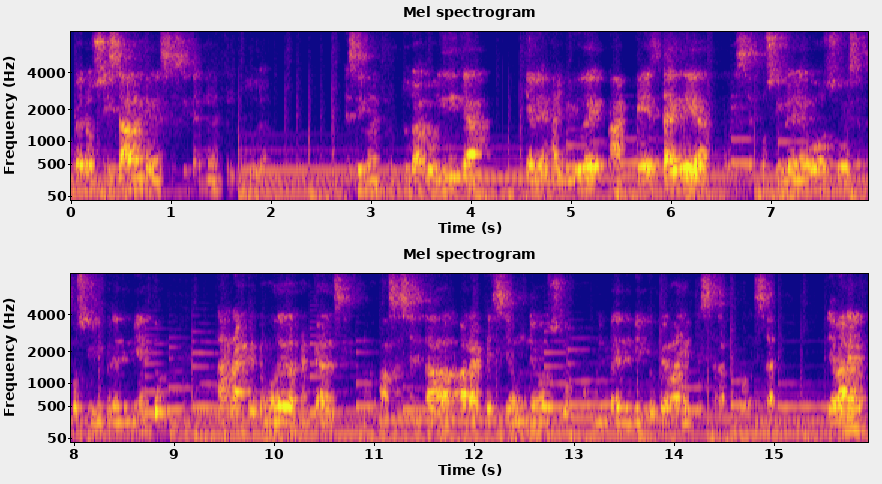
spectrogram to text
pero sí saben que necesitan una estructura. Es decir, una estructura jurídica que les ayude a que esa idea, ese posible negocio, ese posible emprendimiento, arranque como debe arrancar, es decir, como base sentada para que sea un negocio, un emprendimiento que vaya a empezar a progresar. Le va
